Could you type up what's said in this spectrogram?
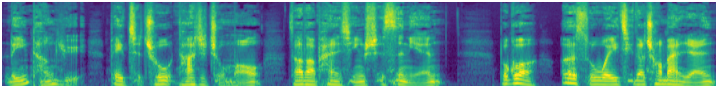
林腾宇。被指出他是主谋，遭到判刑十四年。不过，恶俗危机的创办人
